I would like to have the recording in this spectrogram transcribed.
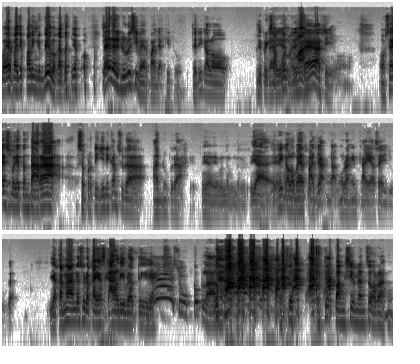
bayar pajak paling gede loh katanya. Saya dari dulu sih bayar pajak gitu. Jadi kalau Diperiksa dari, pun dari aman. saya sih, oh saya sebagai tentara seperti gini kan sudah anugerah. Gitu. Iya, iya benar-benar. Iya. Jadi iya, kalau bayar pajak nggak ngurangin kaya saya juga. Ya karena Anda sudah kaya sekali berarti. Ya cukup lah untuk, untuk, pensiunan seorang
